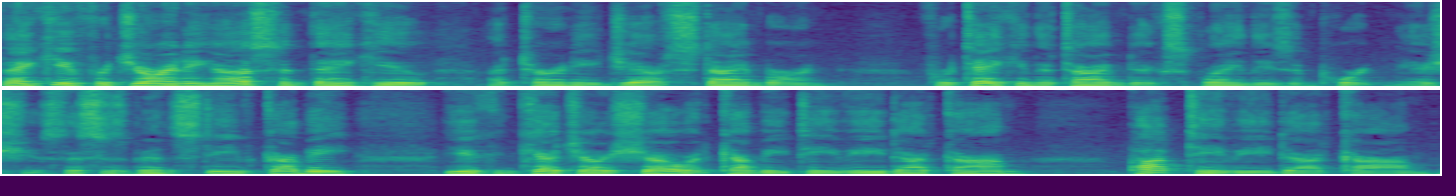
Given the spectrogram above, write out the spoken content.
Thank you for joining us, and thank you, Attorney Jeff Steinborn, for taking the time to explain these important issues. This has been Steve Kubby. You can catch our show at kubbytv.com, pottv.com,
